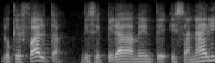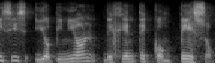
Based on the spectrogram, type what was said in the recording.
Lo que falta desesperadamente es análisis y opinión de gente con peso,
